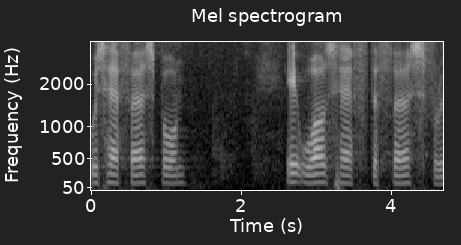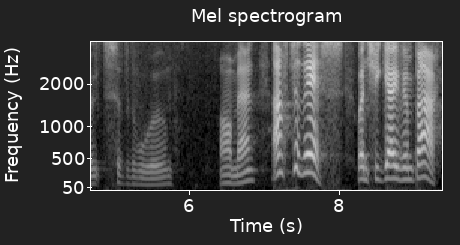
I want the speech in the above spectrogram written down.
was her firstborn. It was her f- the first fruits of the womb. Amen. After this, when she gave him back,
